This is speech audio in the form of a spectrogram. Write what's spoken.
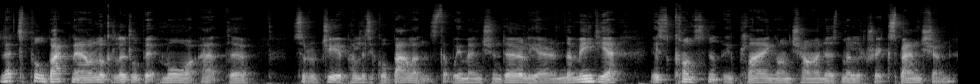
Let's pull back now and look a little bit more at the sort of geopolitical balance that we mentioned earlier. And the media is constantly playing on China's military expansion.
